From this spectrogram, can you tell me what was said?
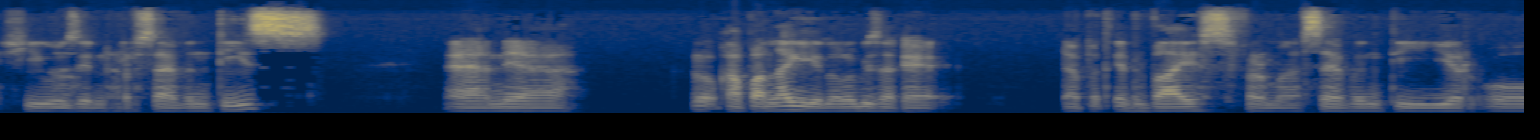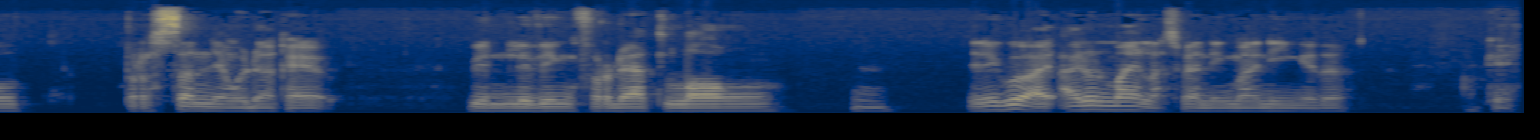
She was in her 70s. And ya, lo kapan lagi gitu lo bisa kayak dapat advice from a 70 year old person yang udah kayak been living for that long. Hmm. Jadi gue, I, I don't mind lah spending money gitu. Oke.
